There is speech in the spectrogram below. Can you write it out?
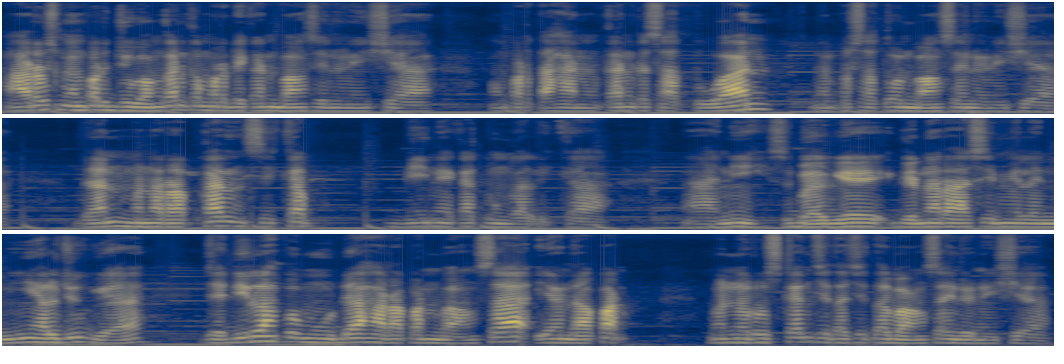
harus memperjuangkan kemerdekaan bangsa Indonesia, mempertahankan kesatuan dan persatuan bangsa Indonesia dan menerapkan sikap bineka tunggal ika. Nah, nih sebagai generasi milenial juga, jadilah pemuda harapan bangsa yang dapat meneruskan cita-cita bangsa Indonesia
